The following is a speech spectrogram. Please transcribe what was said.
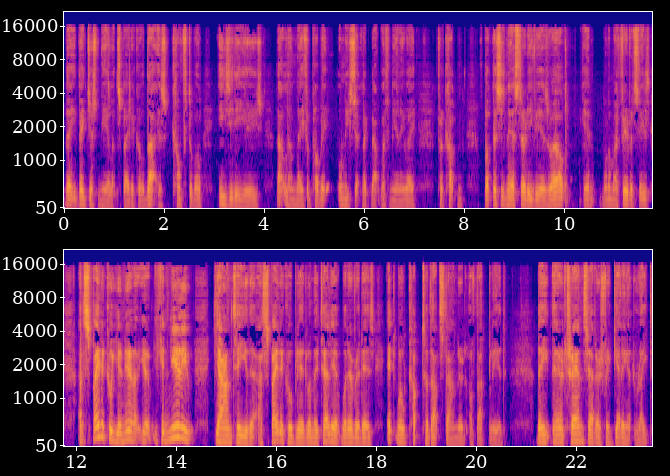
they, they just nail it, Spyderco. That is comfortable, easy to use. That little knife would probably only sit like that with me anyway for cutting. But this is an S30V as well. Again, one of my favourite steels. And Spyderco, you, you can nearly guarantee that a Spyderco blade, when they tell you whatever it is, it will cut to that standard of that blade. They, they're trendsetters for getting it right.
